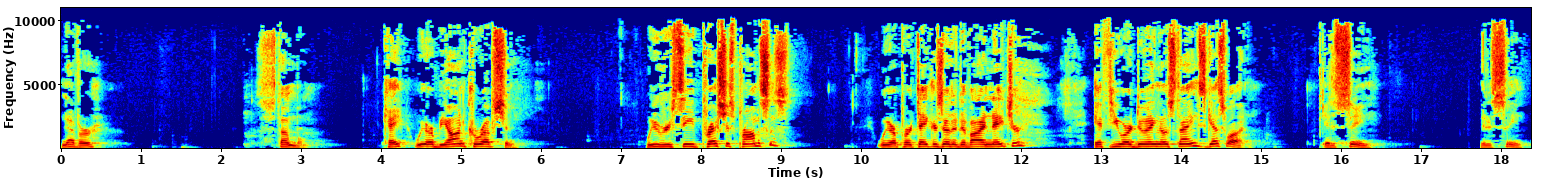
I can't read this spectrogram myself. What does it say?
never stumble. Okay? We are beyond corruption. We receive precious promises. We are partakers of the divine nature. If you are doing those things, guess what? It is seen. It is seen.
